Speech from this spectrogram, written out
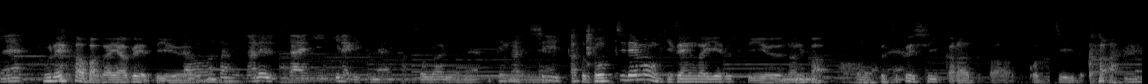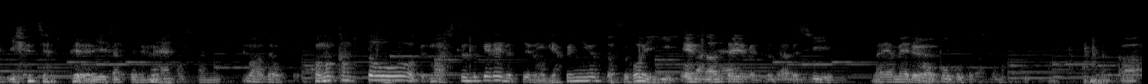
ね。振れ幅がやべえっていう。板挟みになれる時代に生きなきゃいけない葛藤があるよね。いけないし、あとどっちでも偽善が言えるっていう、なんか。美しいからとか、こっちとか言えちゃって、言えちゃってるね、確かに。まあでも、この葛藤を、まあ、し続けれるっていうのも逆に言うとすごいいいエンターテインメントであるし、悩める。なんか、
